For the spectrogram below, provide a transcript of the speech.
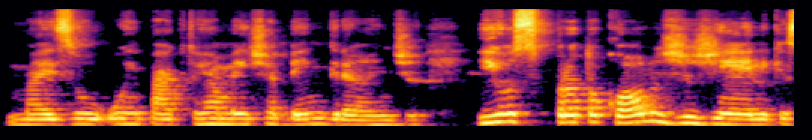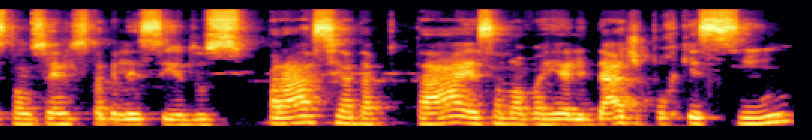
mas o, o, impacto realmente é bem grande. E os protocolos de higiene que estão sendo estabelecidos para se adaptar a essa nova realidade, porque sim,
